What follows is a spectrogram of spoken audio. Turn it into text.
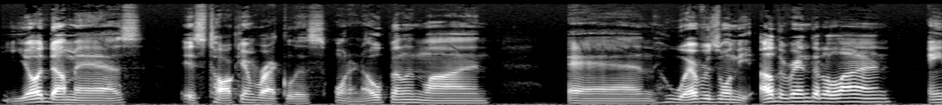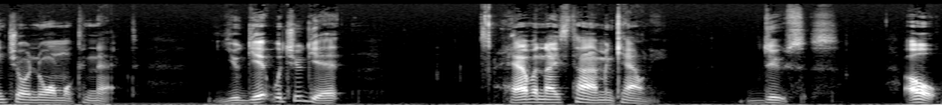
Your dumbass is talking reckless on an open line, and whoever's on the other end of the line ain't your normal connect. You get what you get. Have a nice time in county. Deuces. Oh,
